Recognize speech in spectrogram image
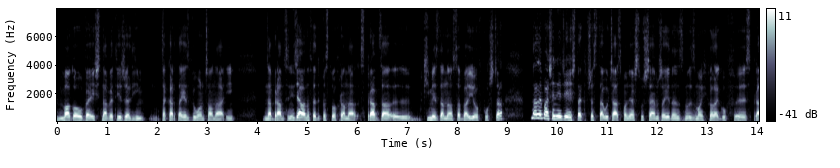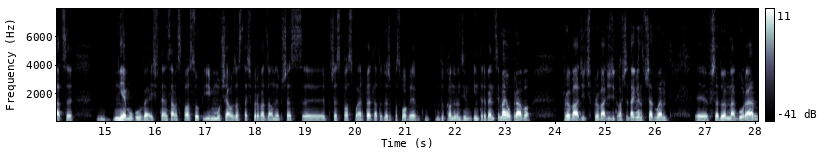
mogą wejść, nawet jeżeli ta karta jest wyłączona i na bramce nie działa. No wtedy po prostu ochrona sprawdza, kim jest dana osoba i ją wpuszcza. No ale właśnie nie dzieje się tak przez cały czas, ponieważ słyszałem, że jeden z, z moich kolegów y, z pracy nie mógł wejść w ten sam sposób i musiał zostać wprowadzony przez, y, przez posła RP, dlatego że posłowie wykonując in, interwencję mają prawo wprowadzić, wprowadzić gościa. Tak więc wszedłem, y, wszedłem na górę.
